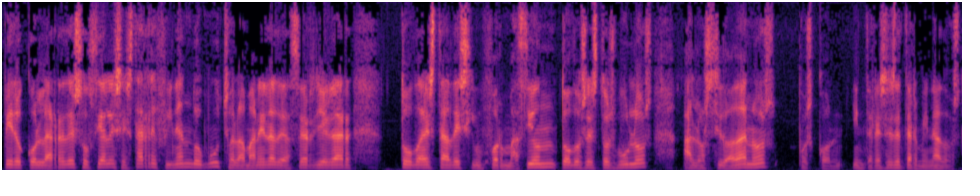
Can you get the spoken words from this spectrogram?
pero con las redes sociales se está refinando mucho la manera de hacer llegar toda esta desinformación, todos estos bulos a los ciudadanos pues con intereses determinados.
